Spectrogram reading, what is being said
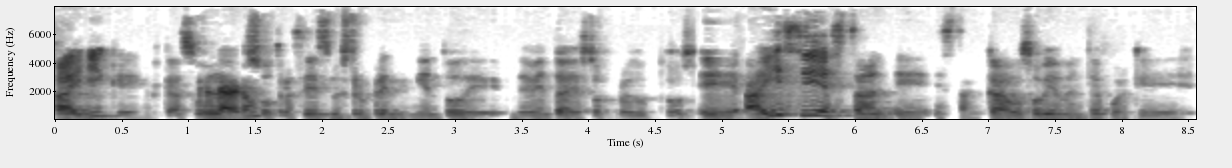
Haiji, que en el caso claro. de nosotras es nuestro emprendimiento de, de venta de estos productos, eh, ahí sí están eh, estancados, obviamente, porque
